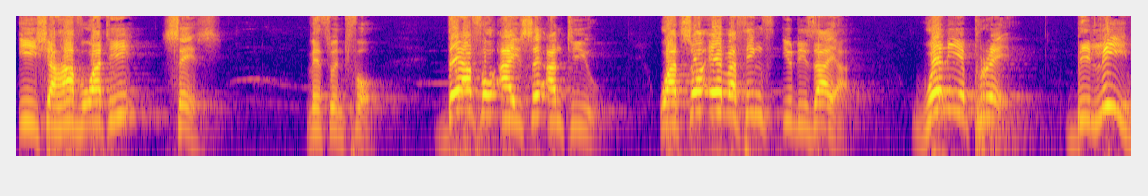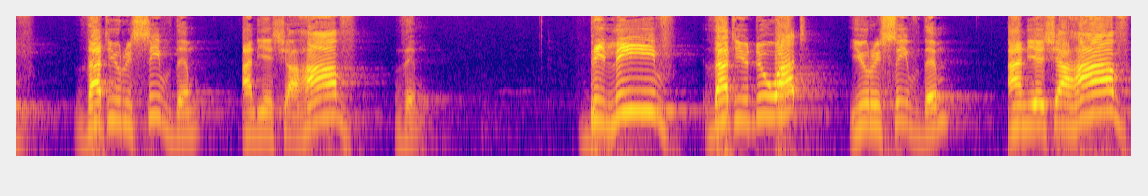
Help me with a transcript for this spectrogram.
he shall have what he says. Verse 24. Therefore I say unto you, whatsoever things you desire, when ye pray, believe that you receive them, and ye shall have them. Believe that you do what? You receive them, and ye shall have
